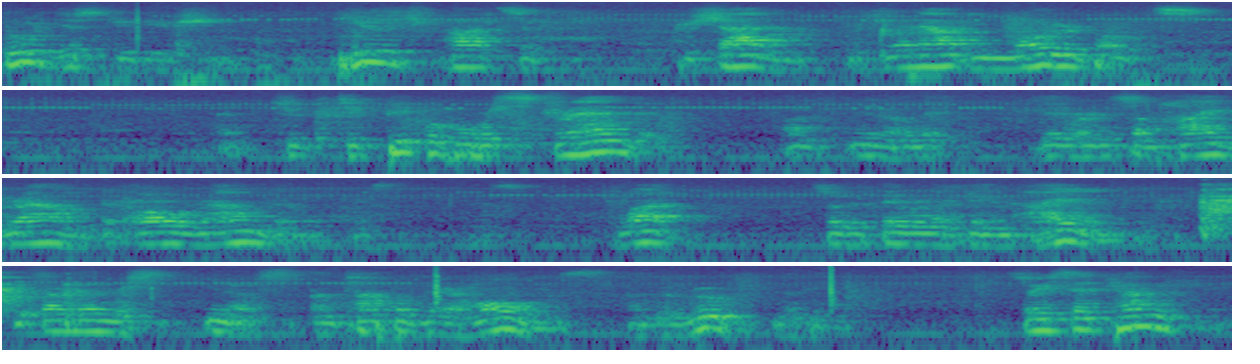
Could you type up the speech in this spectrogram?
food distribution, huge pots of prasadam, which went out in motorboats to, to people who were stranded. On, you know, they, they were in some high ground, but all around them was, was flood, so that they were like in an island. Some of them were, you know, on top of their homes, on the roof living. So he said, come with me.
